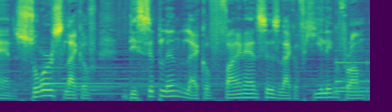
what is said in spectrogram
and source, lack of discipline, lack of finances, lack of healing from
